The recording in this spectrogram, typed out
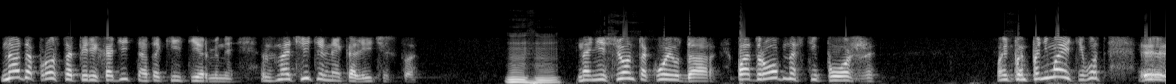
Надо просто переходить на такие термины. Значительное количество. Угу. Нанесен такой удар. Подробности позже. Понимаете, вот, э,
